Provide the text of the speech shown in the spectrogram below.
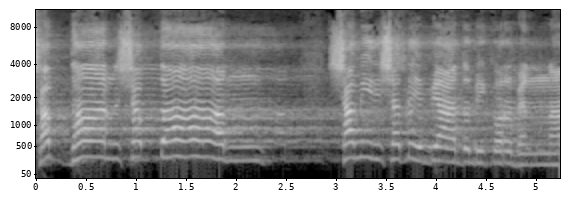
সাবধান সাবধান, স্বামীর সাথে বেয়াদবি করবেন না।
